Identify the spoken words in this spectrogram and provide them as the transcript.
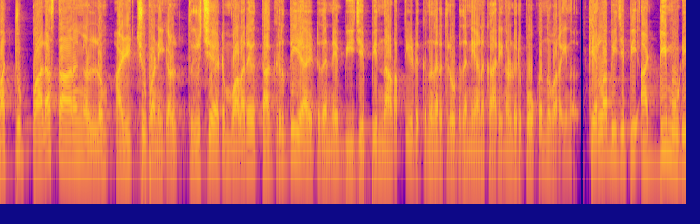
മറ്റു പല സ്ഥാനങ്ങളിലും അഴിച്ചുപണികൾ തീർച്ചയായിട്ടും വളരെ തകൃതിയായിട്ട് തന്നെ ബി ജെ പി നടത്തിയെടുക്കുന്ന തരത്തിലോട്ട് തന്നെയാണ് കാര്യങ്ങളുടെ ഒരു പോക്കെന്ന് പറയുന്നത്. കേരള ബി ജെ പി അടിമുടി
